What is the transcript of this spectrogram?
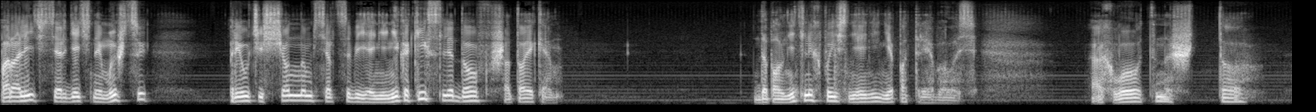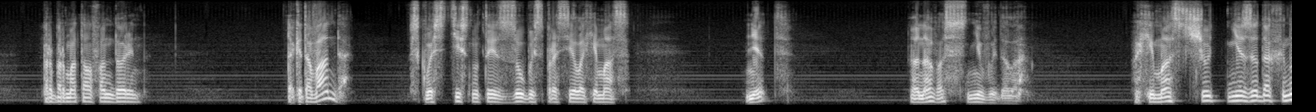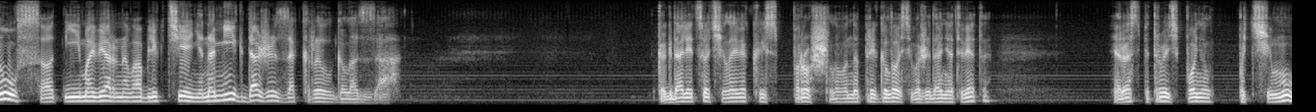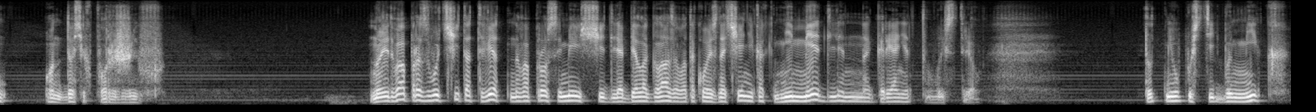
паралич сердечной мышцы при учащенном сердцебиении. Никаких следов шато и кем. Дополнительных пояснений не потребовалось. «Ах, вот на что!» — пробормотал Фандорин. «Так это Ванда?» — сквозь стиснутые зубы спросил Ахимас. «Нет, она вас не выдала». Ахимас чуть не задохнулся от неимоверного облегчения, на миг даже закрыл глаза. Когда лицо человека из прошлого напряглось в ожидании ответа, Эраст Петрович понял, почему он до сих пор жив. Но едва прозвучит ответ на вопрос, имеющий для Белоглазого такое значение, как «немедленно грянет выстрел». Тут не упустить бы миг,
